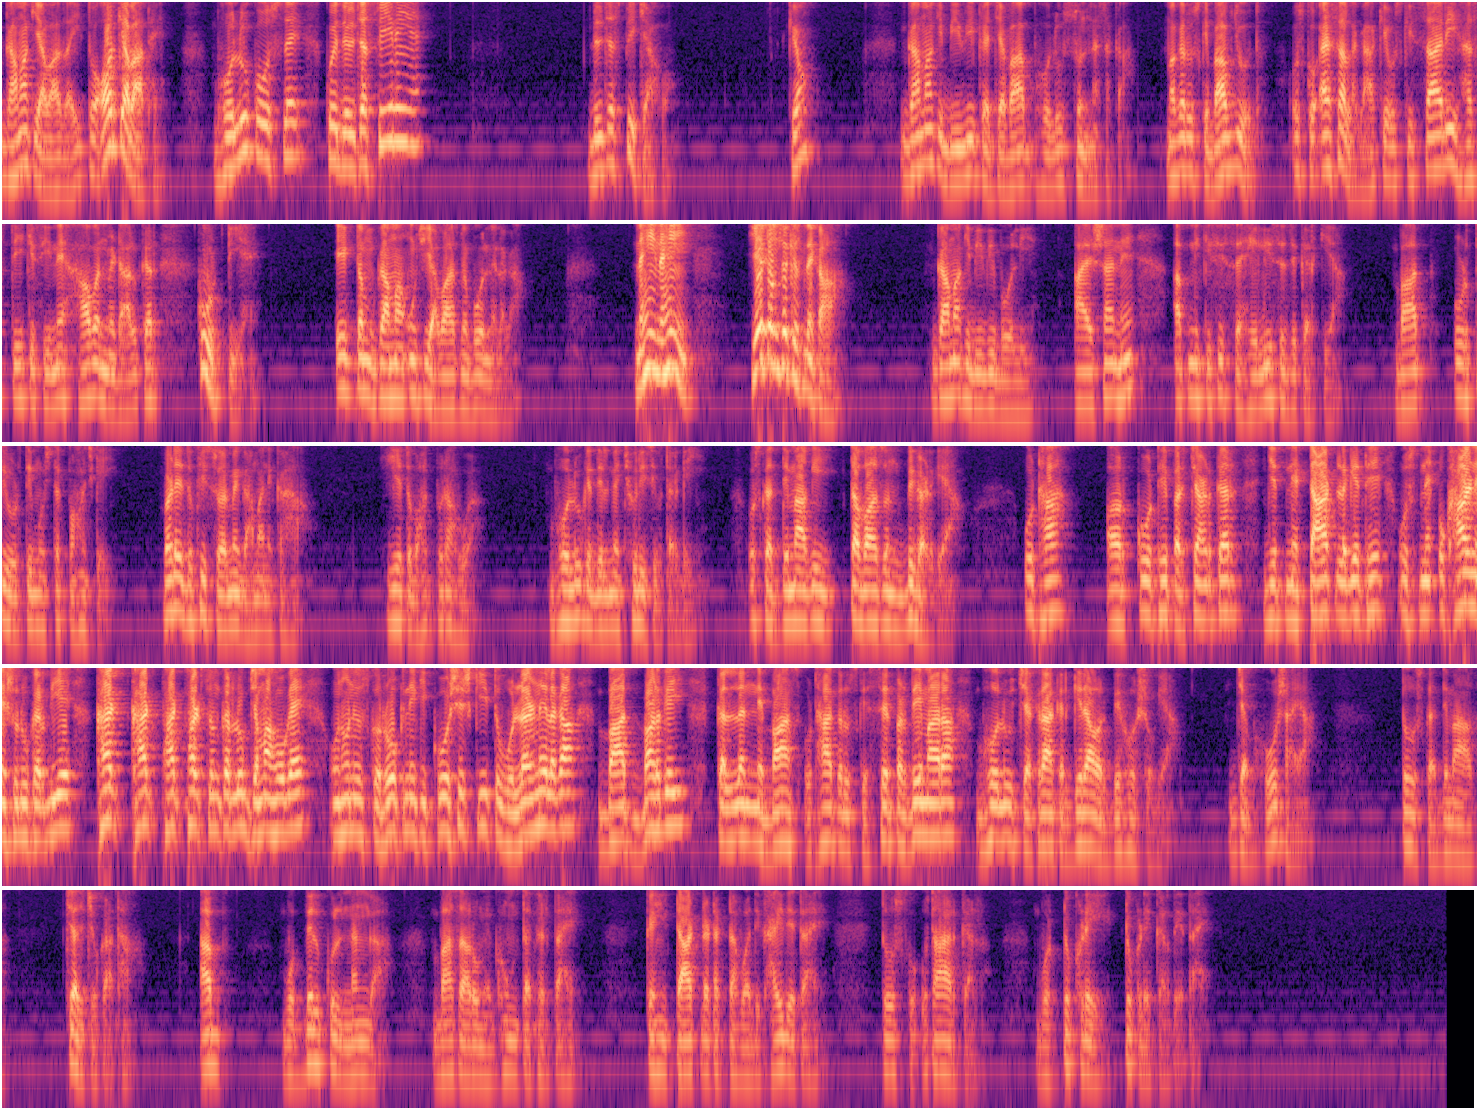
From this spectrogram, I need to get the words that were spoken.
गामा की आवाज़ आई तो और क्या बात है? भोलू को उससे कोई दिलचस्पी ही नहीं है। दिलचस्पी क्या हो? क्यों? गामा की बीवी का जवाब भोलू सुन न सका। मगर उसके बावजूद उसको ऐसा लगा कि उसकी सारी हस्ती किसी ने हावन में डालकर कूटती है। एकदम गामा ऊँची आवाज़ में बोलने लगा, नहीं नहीं, ये तुमसे किसने कहा? गामा की बीवी बोली, आयशा ने अपनी किसी सहेली से ज़िक्र किया। बात उड़ती उड़ती मुझ तक पहुँच गई। बड़े दुखी स्वर में गामा ने कहा यह तो बहुत बुरा हुआ। भोलू के दिल में छुरी सी उतर गई। उसका दिमागी तवाजुन बिगड़ गया। उठा और कोठे पर चढ़कर जितने टाट लगे थे, उसने उखाड़ने शुरू कर दिए। खट खट, फट फट सुनकर लोग जमा हो गए। उन्होंने उसको रोकने की कोशिश की तो वो लड़ने लगा। बात बढ़ गई। कल्लन ने बाँस उठाकर उसके सिर पर दे मारा। भोलू चकरा कर गिरा और बेहोश हो गया। जब होश आया तो उसका दिमाग चल चुका था। अब वो बिल्कुल नंगा, बाजारों में घूमता फिरता है। कहीं टाट लटकता हुआ दिखाई देता है तो उसको उतार कर वो टुकड़े टुकड़े कर देता है।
